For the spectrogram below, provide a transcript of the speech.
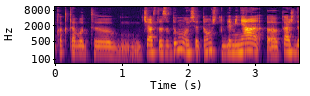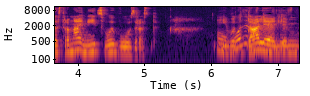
как-то вот э, часто задумываюсь о том, что для меня э, каждая страна имеет свой возраст. О, И вот Италия для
